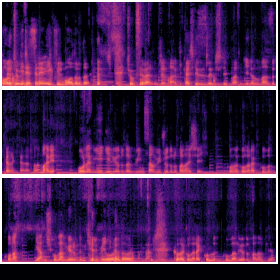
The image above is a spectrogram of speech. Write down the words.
Korku Çok- Gecesi'nin ilk filmi olurdu. çok severdim canım abi. Birkaç kez izlemişliğim var. İnanılmazdır karakterler falan ama hani orada niye geliyordu da bir insan vücudunu falan şey konak olarak kulla- konak yanlış kullanmıyorum değil mi kelimeyi? doğru doğru. konak olarak kull- kullanıyordu falan filan.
